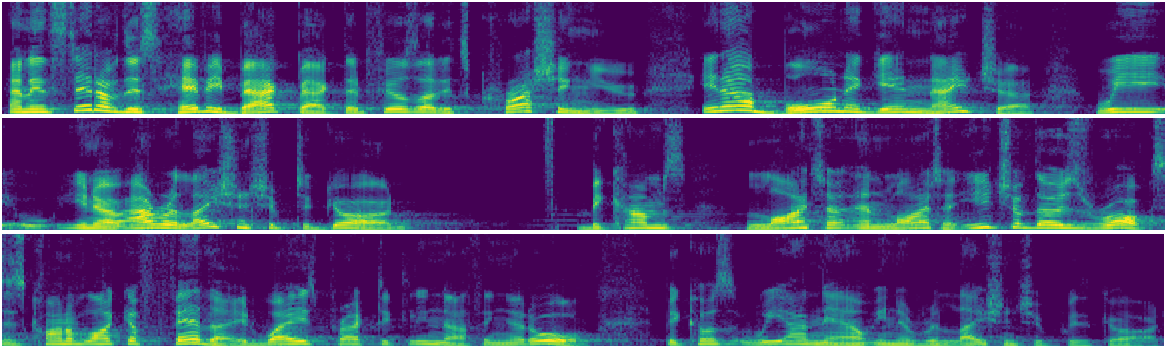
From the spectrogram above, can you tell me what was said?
And instead of this heavy backpack that feels like it's crushing you, in our born again nature, we, you know, our relationship to God becomes lighter and lighter. Each of those rocks is kind of like a feather, it weighs practically nothing at all because we are now in a relationship with God,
